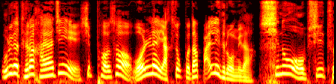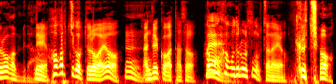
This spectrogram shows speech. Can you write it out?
우리가 들어가야지 싶어서 원래 약속보다 빨리 들어옵니다. 신호 없이 들어갑니다. 네, 허겁지겁 들어와요. 음. 안될 것 같아서 네. 한국하고 들어올 순 없잖아요. 그렇죠.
